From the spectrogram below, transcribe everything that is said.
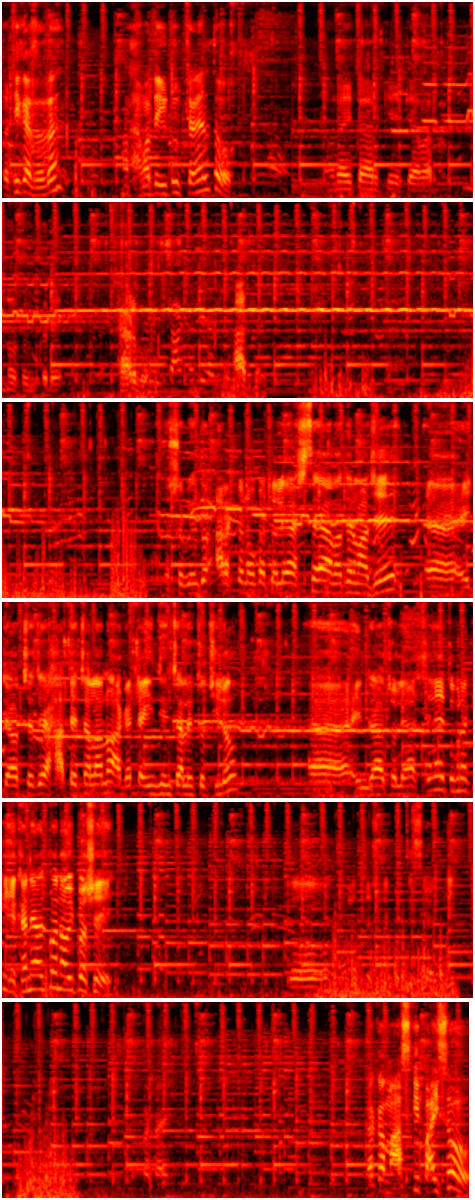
তো ঠিক আছে দাদা? আমাদের ইউটিউব চ্যানেল তো? আমরা এটা আর কি এটা আবার নতুন করে ছাড়বো। আচ্ছা। দর্শক কিন্তু আরেকটা নৌকা চলে আসছে আমাদের মাঝে। এইটা হচ্ছে যে হাতে চালানো, আগেরটা ইঞ্জিন চালিত ছিল। ইন্দ্রা চলে আসছে। তোমরা কি এখানে আসবে না ওই পাশে? তো চেষ্টা করতেছি আর কি। কাকা, মাছ কি পাইছো?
